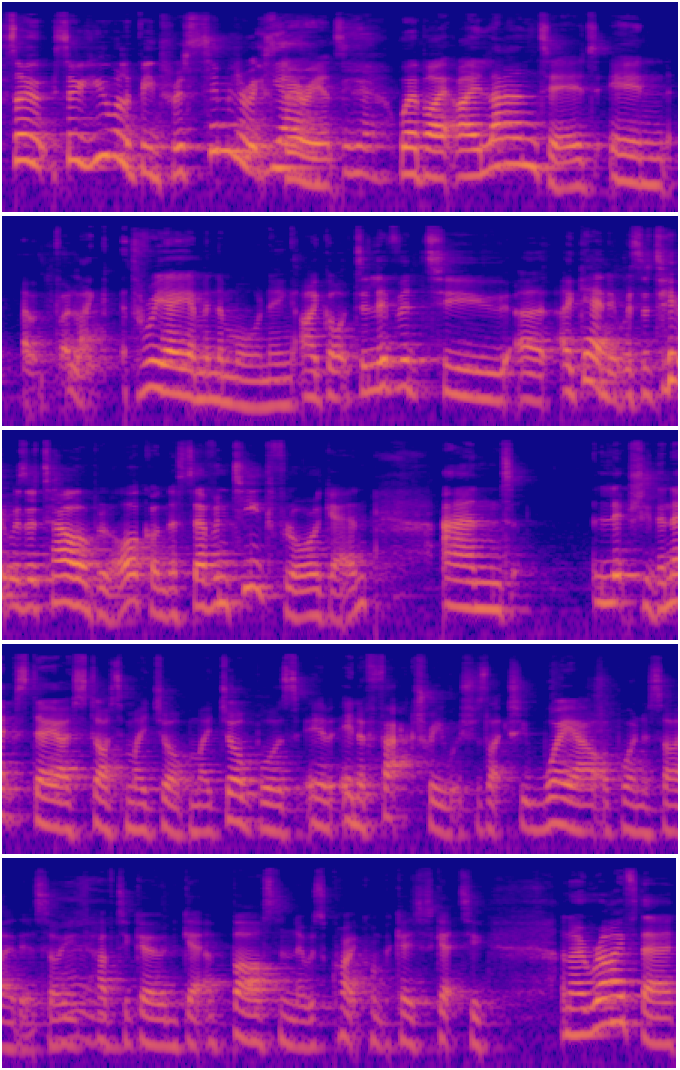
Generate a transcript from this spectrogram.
So, so you will have been through a similar experience yeah. whereby I landed in uh, like 3 a.m. in the morning. I got delivered to uh, again. It was a it was a tower block on the 17th floor again, and literally the next day I started my job. My job was in, a factory which was actually way out of Buenos Aires, so you'd have to go and get a bus, and it was quite complicated to get to. And I arrived there,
